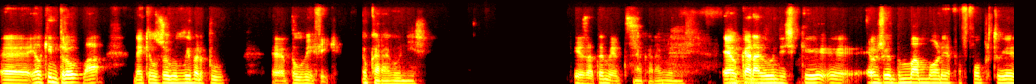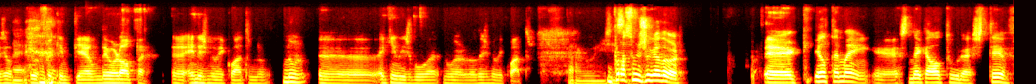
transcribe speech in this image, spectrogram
uh, ele que entrou lá naquele jogo do Liverpool uh, pelo Benfica. O Caragunis. Exatamente. É o Caragunis. É o Caragunis que é um jogador de uma memória para o futebol português. Ele, é. foi campeão da Europa em 2004, no, no aqui em Lisboa, no Euro 2004. Caragunis, o próximo jogador Uh, ele também, naquela altura, esteve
